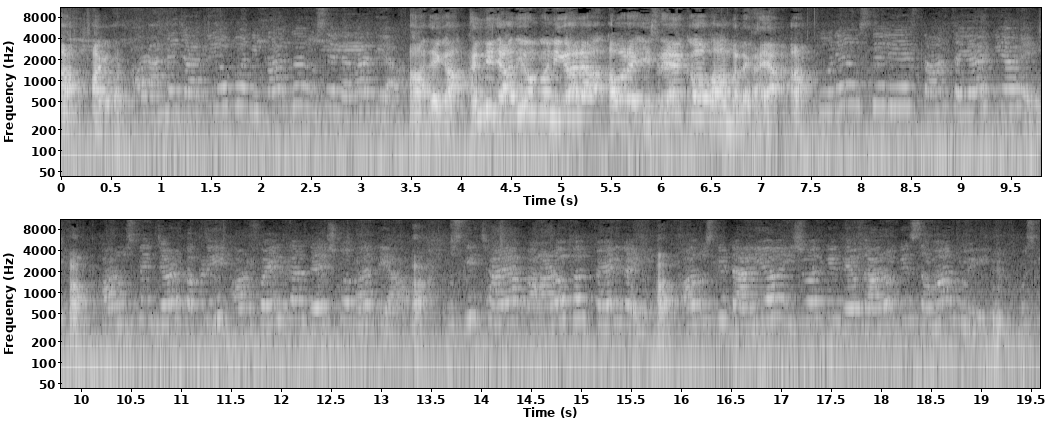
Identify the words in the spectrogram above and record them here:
हाँ आगे बढ़ो। और अन्य जातियों को निकाल कर उसे लगा दिया। हाँ देखा अन्य जातियों को निकाला और इसराइल को वहाँ पर लगाया। हाँ। तूने उसके लिए स्थान तैयार किया है हाँ। और उसने जड़ पकड़ी और फैल कर देश को भर दिया। हाँ। उसकी छाया पहाड़ों पर फैल गई हाँ। और उसकी डालियाँ ईश्वर के देवदारों के समान हुई हम्म। उसकी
